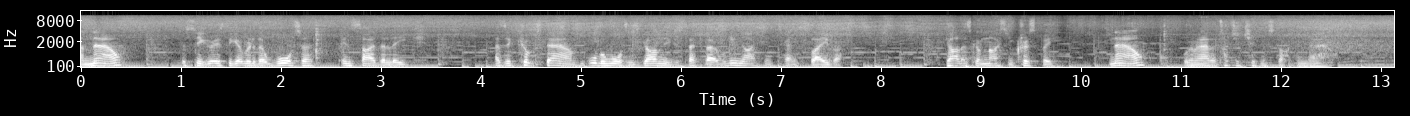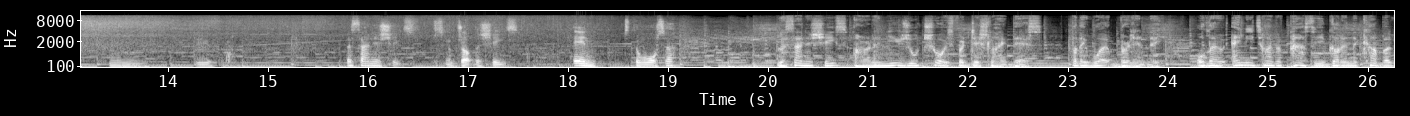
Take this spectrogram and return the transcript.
And now, the secret is to get rid of that water inside the leek. As it cooks down, all the water's gone, you just left that really nice intense flavour. Garlic's gone nice and crispy. Now, we're gonna add a touch of chicken stock in there. Mmm, beautiful. Lasagna sheets. Just gonna drop the sheets in into the water. Lasagna sheets are an unusual choice for a dish like this, but they work brilliantly. Although any type of pasta you've got in the cupboard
